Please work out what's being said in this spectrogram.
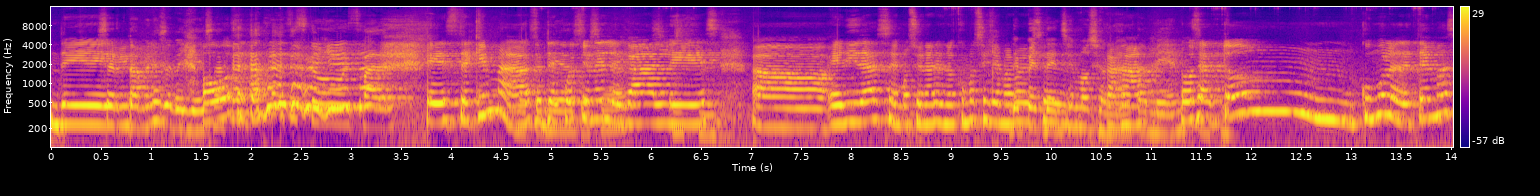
de Certámenes de belleza. Oh, certámenes de belleza. padre. Este, ¿qué más? De cuestiones legales, ah, heridas emocionales, ¿no? ¿Cómo se llamaba? Dependencia ese? emocional también. O sea, todo un cúmulo de temas.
